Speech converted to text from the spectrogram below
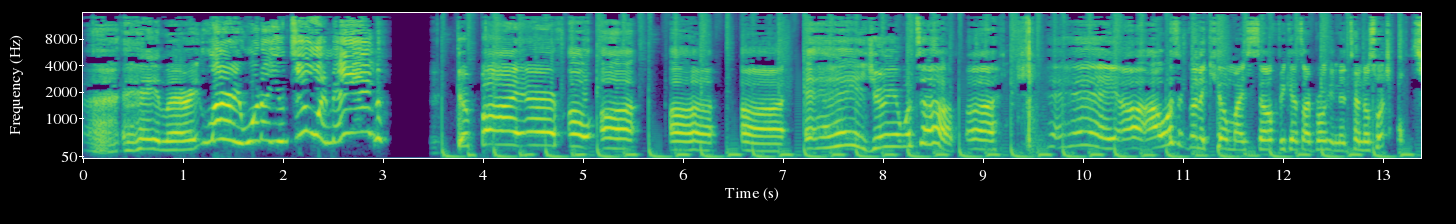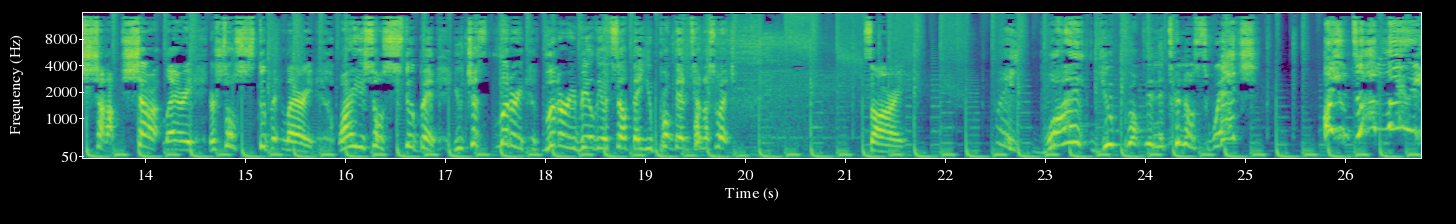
Uh, hey, Larry. Larry, what are you doing, man? Goodbye, Earth! Oh, uh, uh, uh, hey, Junior, what's up? Uh, hey, uh, I wasn't gonna kill myself because I broke the Nintendo Switch. Oh, shut up, shut up, Larry. You're so stupid, Larry. Why are you so stupid? You just literally, literally revealed yourself that you broke the Nintendo Switch. Sorry. Wait, what? You broke the Nintendo Switch? Are you dumb, Larry?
